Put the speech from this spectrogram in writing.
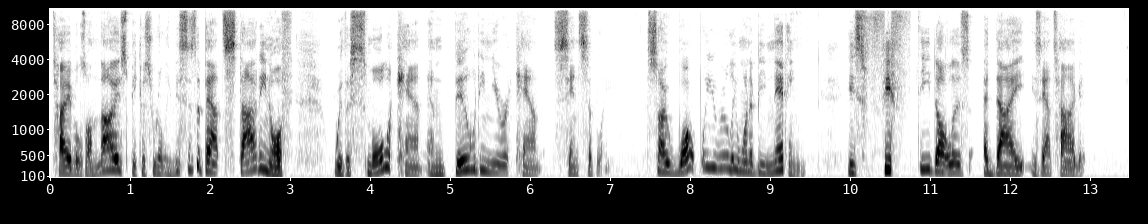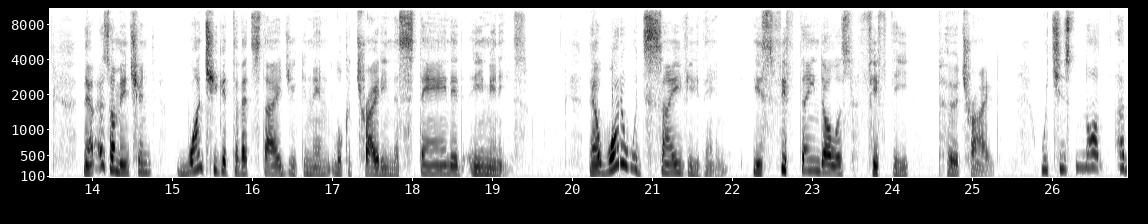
tables on those because really this is about starting off with a small account and building your account sensibly. So what we really want to be netting is $50 a day is our target. Now as I mentioned once you get to that stage you can then look at trading the standard e-minis. Now what it would save you then is $15.50 per trade which is not a,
